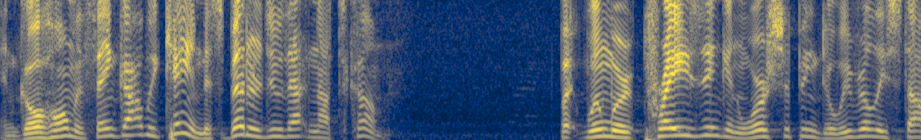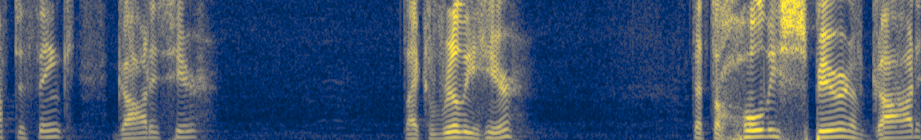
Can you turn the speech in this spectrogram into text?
and go home and thank God we came. It's better to do that than not to come. But when we're praising and worshiping, do we really stop to think God is here? Like, really here? That the Holy Spirit of God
